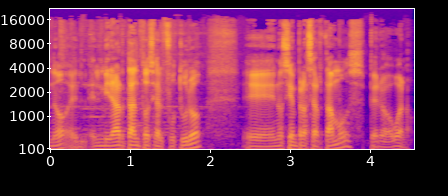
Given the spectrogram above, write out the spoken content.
¿no? el, mirar tanto hacia el futuro. no siempre acertamos, pero bueno,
